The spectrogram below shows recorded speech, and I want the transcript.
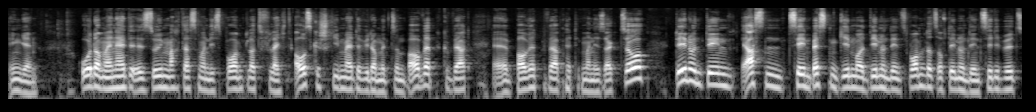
in-game. Oder man hätte es so gemacht, dass man die Spawnplots vielleicht ausgeschrieben hätte, wieder mit so einem Bauwettbewerb. Äh, Bauwettbewerb hätte man gesagt, so, den und den ersten 10 besten geben wir den und den Spawnplatz auf den und den Citybuilds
